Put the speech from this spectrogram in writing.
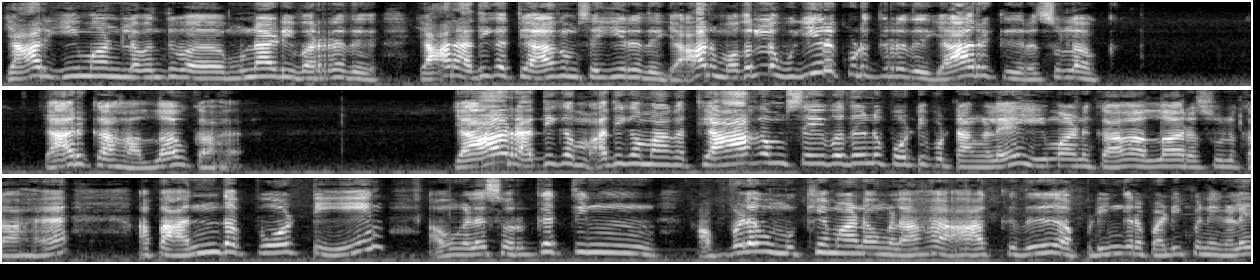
யார் ஈமான்ல வந்து வ- முன்னாடி வர்றது? யார் அதிக தியாகம் செய்கிறது? யார் முதல்ல உயிரை கொடுக்கறது? யாருக்கு? ரசுல்லாவுக்கு. யாருக்காக? அல்லாவுக்காக. யார் அதிகம் அதிகமாக தியாகம் செய்வதுன்னு போட்டி போட்டாங்களே ஈமானுக்காக அல்லாஹ் ரசூலுக்காக. அப்ப அந்த போட்டி அவங்கள சொர்க்கத்தின் அவ்வளவு முக்கியமானவங்களாக ஆக்குது அப்படிங்கிற படிப்பினைகளை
